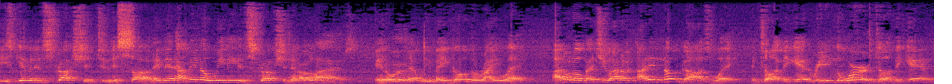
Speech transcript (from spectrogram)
He's given instruction to His Son. Amen. How many know we need instruction in our lives in order that we may go the right way? I don't know about you. I don't. I didn't know God's way until I began reading the Word, until I began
